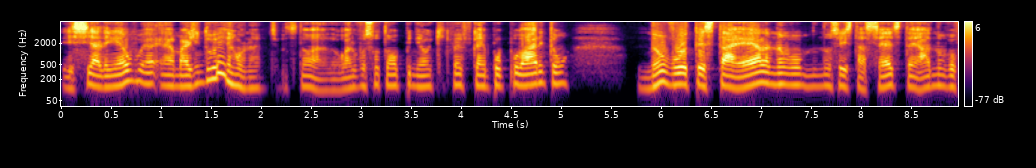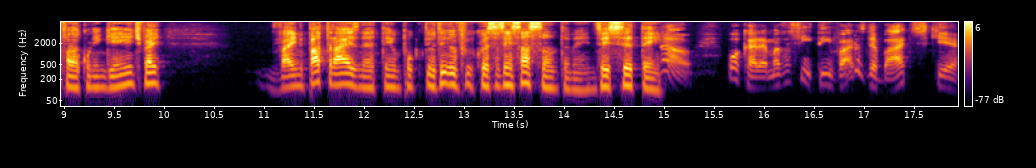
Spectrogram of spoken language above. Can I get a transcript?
esse além é, é, é, a margem do erro, né? Tipo, então, agora eu vou soltar uma opinião aqui que vai ficar impopular, então não vou testar ela, não, não sei se está certo, se está errado, não vou falar com ninguém, a gente vai. Vai indo para trás, né? Tem um pouco. Eu, eu fico com essa sensação também. Não sei se você tem. Não, pô, cara, mas assim, tem vários debates que.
